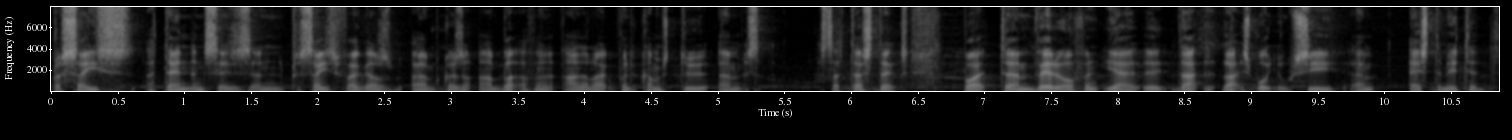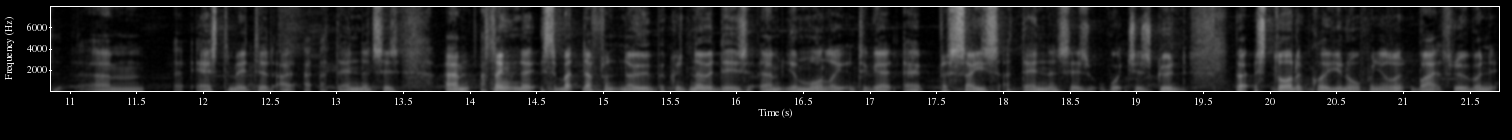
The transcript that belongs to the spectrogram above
precise attendances and precise figures because um, I'm a bit of an anorak when it comes to um, statistics. But um, very often, yeah, that that's what you'll see um, estimated um, estimated attendances. Um, I think that it's a bit different now because nowadays um, you're more likely to get uh, precise attendances, which is good. But historically, you know, when you look back through when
